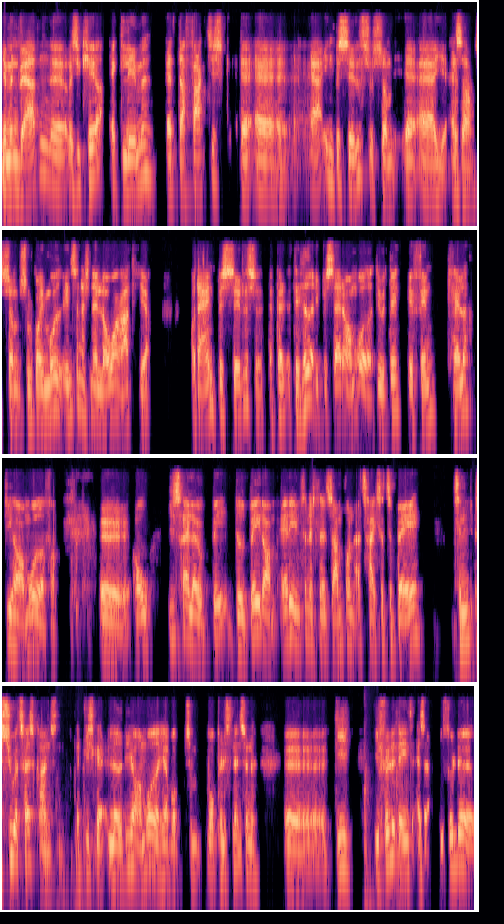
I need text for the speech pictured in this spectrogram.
Jamen, verden øh, risikerer at glemme, at der faktisk øh, er, er en besættelse, som, øh, er, altså, som, som går imod international lov og ret her. Og der er en besættelse, det hedder de besatte områder, det er jo det, FN kalder de her områder for. Øh, og Israel er jo be, blevet bedt om af det internationale samfund at trække sig tilbage til 67-grænsen, at de skal lade de her områder her, hvor, som, hvor palæstinenserne, øh, de ifølge, det, altså, ifølge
